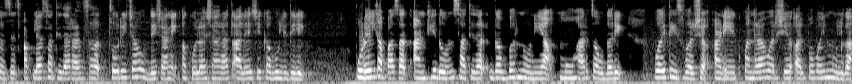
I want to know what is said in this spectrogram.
तसेच आपल्या साथीदारांसह चोरीच्या उद्देशाने अकोला शहरात आल्याची कबुली दिली. पुढील तपासात आणखी दोन साथीदार गब्बर नोनिया मोहार चौधरी वय तीस वर्ष आणि एक पंधरा वर्षीय अल्पवयीन मुलगा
